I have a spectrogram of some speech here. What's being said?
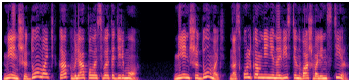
Меньше думать, как вляпалась в это дерьмо. Меньше думать, насколько мне ненавистен ваш Валенстир.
